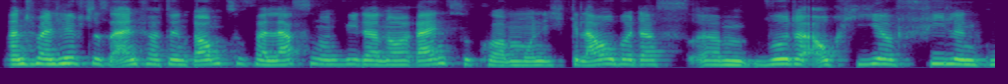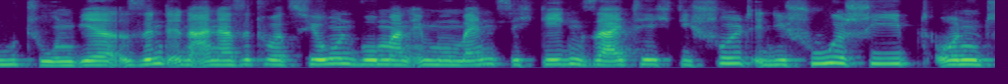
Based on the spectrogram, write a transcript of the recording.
Manchmal hilft es einfach, den Raum zu verlassen und wieder neu reinzukommen. Und ich glaube, das ähm, würde auch hier vielen gut tun. Wir sind in einer Situation, wo man im Moment sich gegenseitig die Schuld in die Schuhe schiebt und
